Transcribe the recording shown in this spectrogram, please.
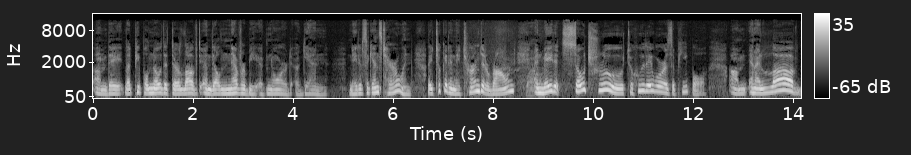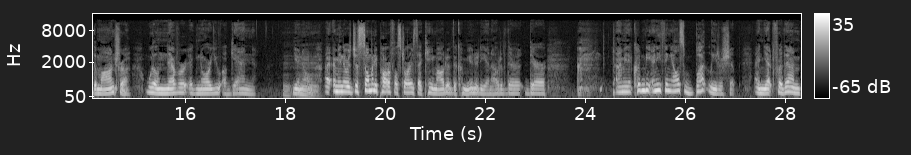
um, they let people know that they're loved and they'll never be ignored again. Natives Against Heroin. They took it and they turned it around wow. and made it so true to who they were as a people. Um, and I loved the mantra, we'll never ignore you again. Mm-hmm. You know, mm-hmm. I, I, mean, there was just so many powerful stories that came out of the community and out of their their. I mean, it couldn't be anything else but leadership, and yet for them,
